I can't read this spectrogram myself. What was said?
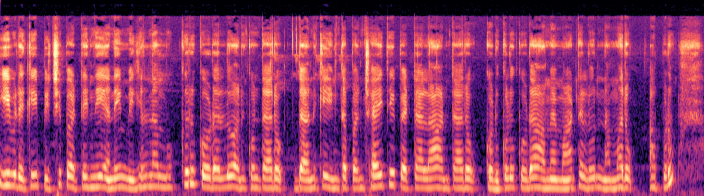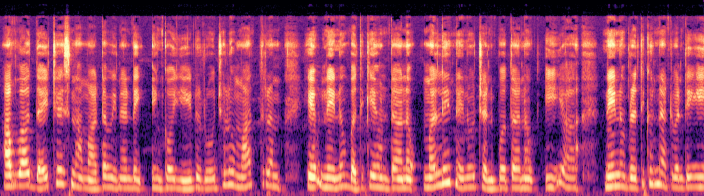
ఈవిడకి పిచ్చి పట్టింది అని మిగిలిన ముగ్గురు కోడళ్ళు అనుకుంటారు. దానికి ఇంత పంచాయతీ పెట్టాలా అంటారు. కొడుకులు కూడా ఆమె మాటలు నమ్మరు. అప్పుడు అవ్వ దయచేసి నా మాట వినండి. ఇంకో ఏడు రోజులు మాత్రం నేను బతికే ఉంటాను. మళ్ళీ నేను చనిపోతాను. ఈ నేను బ్రతికున్నటువంటి ఈ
